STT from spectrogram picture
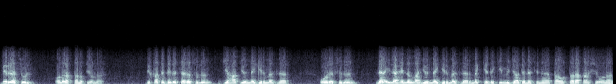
bir Resul olarak tanıtıyorlar. Dikkat edilirse Resulün cihat yönüne girmezler. O Resulün La ilahe illallah yönüne girmezler. Mekke'deki mücadelesine, tağutlara karşı olan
